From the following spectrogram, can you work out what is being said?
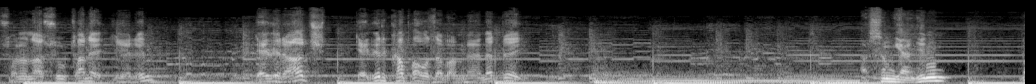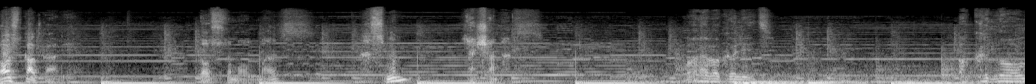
sonuna Sultan ekleyelim. Devir aç, devir kapa o zaman Mehmet Bey. Asım geldin, dost kalk abi. Dostum olmaz, hasmım yaşamaz. Bana bak Halit. Akıllı ol.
